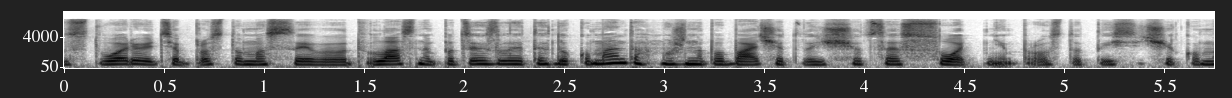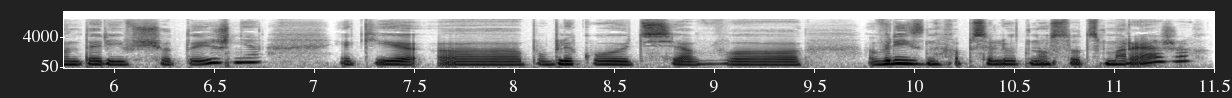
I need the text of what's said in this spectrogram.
створюються просто масиви. От, власне, по цих злитих документах можна побачити, що це сотні, просто тисячі коментарів щотижня, які е, публікуються в, в різних абсолютно соцмережах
